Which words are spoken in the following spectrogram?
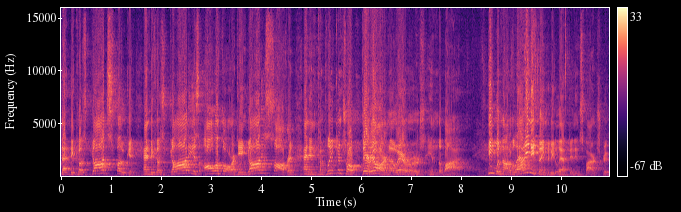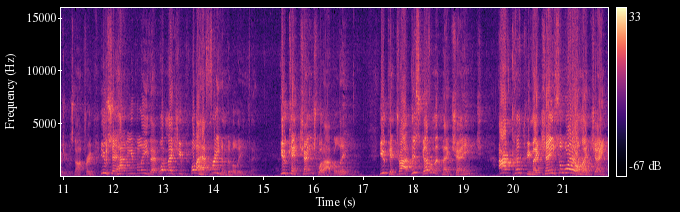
that because God spoke it, and because God is all authority, and God is sovereign and in complete control, there are no errors in the Bible. He would not have allowed anything to be left in inspired scripture. It was not true. You say, How do you believe that? What makes you? Well, I have freedom to believe that. You can't change what I believe. You can try. This government may change. Our country may change. The world may change.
